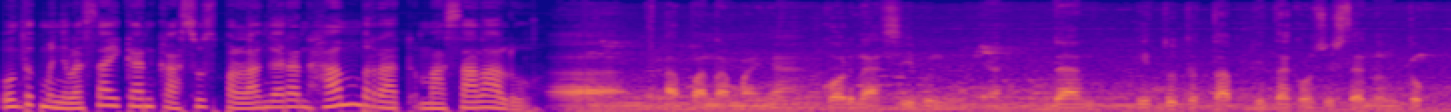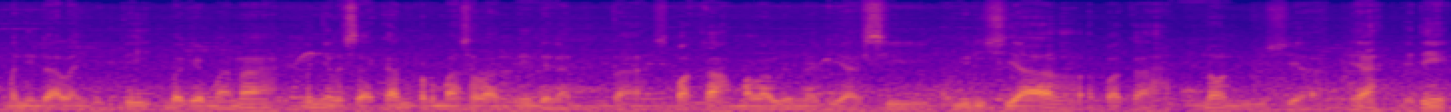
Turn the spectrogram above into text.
untuk menyelesaikan kasus pelanggaran HAM berat masa lalu. Uh, apa namanya koordinasi belum ya dan itu tetap kita konsisten untuk menindaklanjuti bagaimana menyelesaikan permasalahan ini dengan kita. Apakah melalui mediasi yudisial apakah non yudisial ya. Jadi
